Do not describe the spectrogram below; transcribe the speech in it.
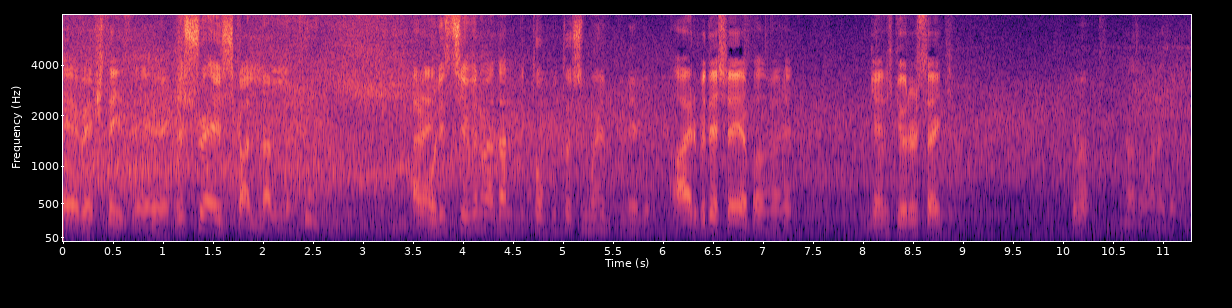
E5'teyiz E5. Ve şu eşkallerle. Hani, Polis çevirmeden bir toplu taşımaya binelim. hayır bir de şey yapalım hani. Genç görürsek değil mi? Nasıl o ne demek?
